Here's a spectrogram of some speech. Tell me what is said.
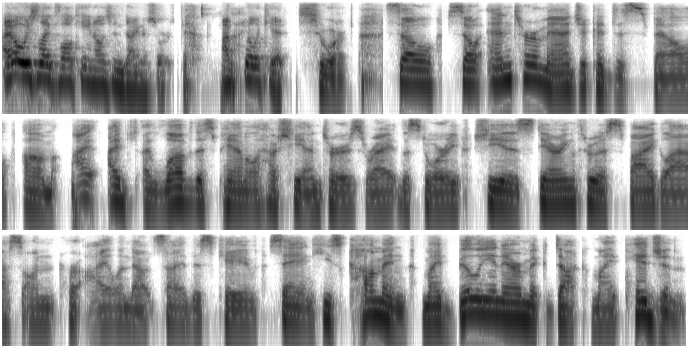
I always like volcanoes and dinosaurs. I'm still a kid. Sure. So so enter Magica De Spell. Um I I I love this panel how she enters, right? The story. She is staring through a spyglass on her island outside this cave saying, "He's coming, my billionaire McDuck, my pigeon."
